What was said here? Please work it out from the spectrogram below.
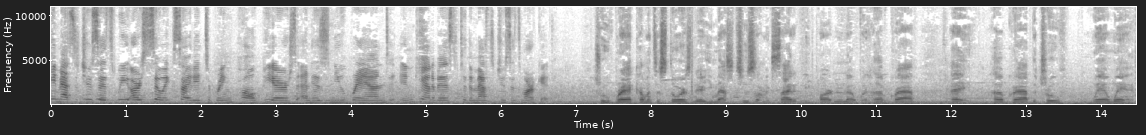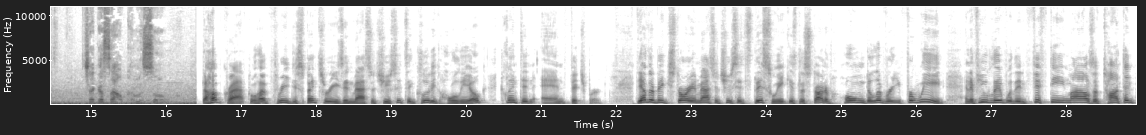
Hey, Massachusetts, we are so excited to bring Paul Pierce and his new brand in cannabis to the Massachusetts market. Truth brand coming to stores near you, Massachusetts. I'm excited to be partnering up with Hubcraft. Hey, Hubcraft, the truth, win win. Check us out, coming soon. The Hubcraft will have three dispensaries in Massachusetts, including Holyoke, Clinton, and Fitchburg. The other big story in Massachusetts this week is the start of home delivery for weed. And if you live within 15 miles of Taunton,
